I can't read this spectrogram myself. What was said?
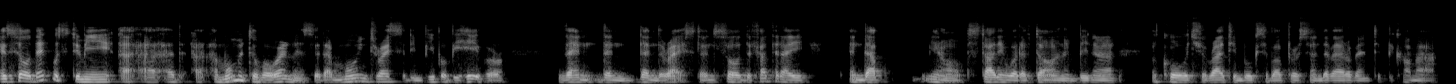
And so that was to me a, a, a, moment of awareness that I'm more interested in people behavior than than than the rest. And so the fact that I end up, you know, studying what I've done and being a, a coach writing books about personal development to become a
